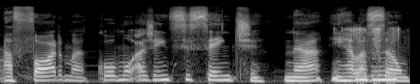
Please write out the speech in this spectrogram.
a forma como a gente se sente, né, em relação. Uhum.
